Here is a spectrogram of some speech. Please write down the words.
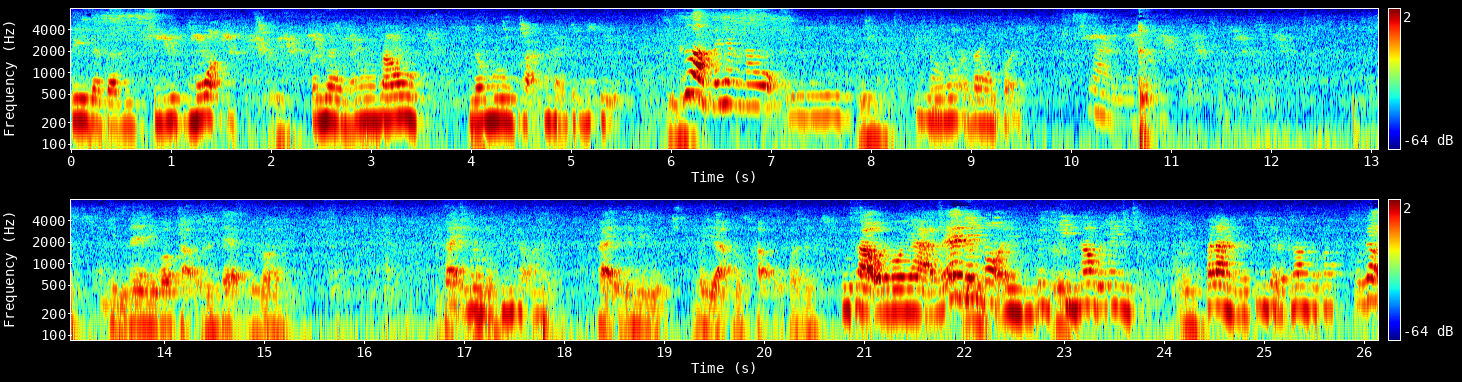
ปีเดียวกันชีวิตม่วงตัวใหญ่นะเฮาเรื่องลุงผ่านหายเป็นสิเครื่องมันยังโง่อยู่อืมเรื่องอะไรลงไปนั่นเลยกินแน่นี่ว่าเผาแท้หรือว่าไก่มันกินข้าวไข่นี่นี่ไม่อยากเอาเผาก่อนนะกูข้าวอ่อนบ่อยากแล้วเด็กน้อยเป็นกินข้าวไปยังอืมฝรั่งก็กินแต่ละคำเฉพาะกูอยาก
